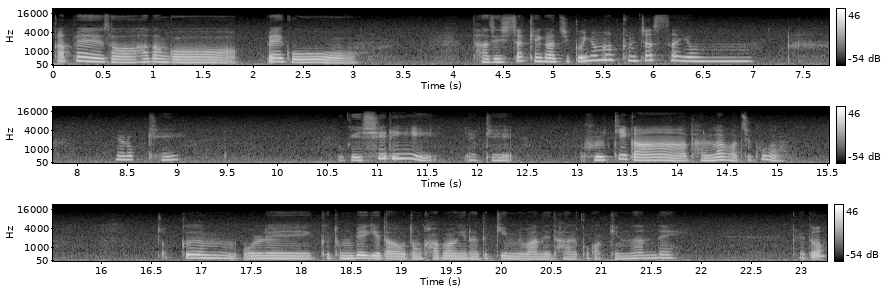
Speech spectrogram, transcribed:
카페에서 하던 거 빼고 다시 시작해가지고 요만큼 짰어요. 이렇게. 이게 실이 이렇게 굵기가 달라가지고 조금 원래 그 동백이 나오던 가방이랑 느낌이 많이 다를 것 같기는 한데 그래도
